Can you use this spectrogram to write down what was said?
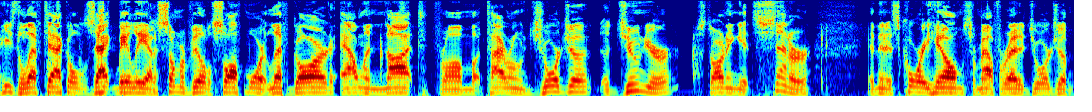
He's the left tackle. Zach Bailey out of Somerville, a sophomore at left guard. Alan Knott from Tyrone, Georgia, a junior, starting at center. And then it's Corey Helms from Alpharetta, Georgia,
